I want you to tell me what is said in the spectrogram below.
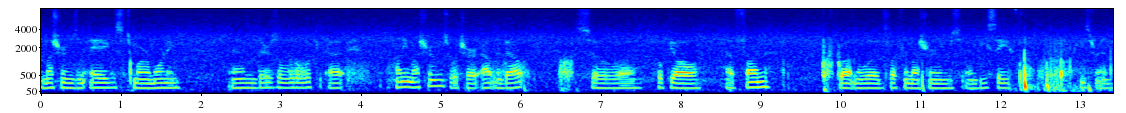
mushrooms and eggs tomorrow morning. And there's a little look at honey mushrooms, which are out and about. So uh, hope y'all have fun. Go out in the woods, look for mushrooms, and be safe. Peace, friends.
